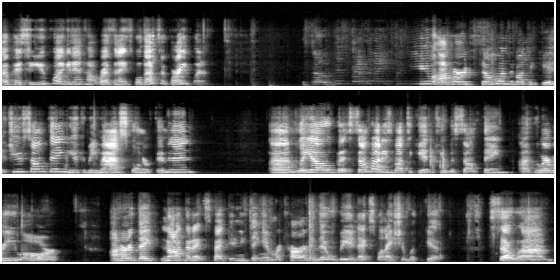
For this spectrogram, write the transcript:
Okay, so you plug it in how it resonates. Well, that's a great one. So if this resonates with you, I heard someone's about to gift you something. You could be masculine or feminine um, Leo, but somebody's about to gift you with something, uh, whoever you are. I heard they're not going to expect anything in return, and there will be an explanation with the gift. So um,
